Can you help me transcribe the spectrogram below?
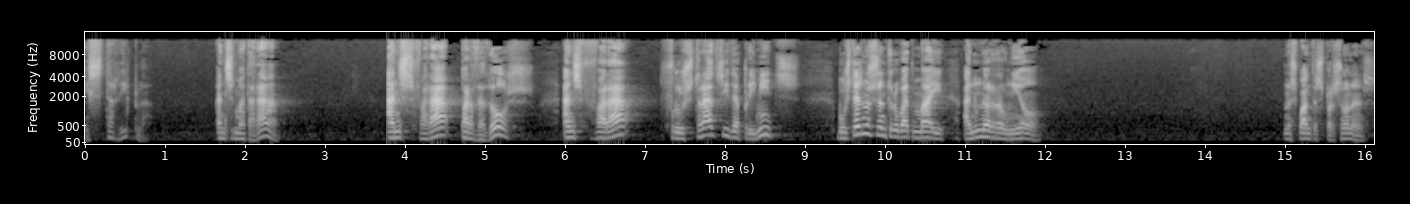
és terrible. Ens matarà. Ens farà perdedors. Ens farà frustrats i deprimits. Vostès no s'han trobat mai en una reunió unes quantes persones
